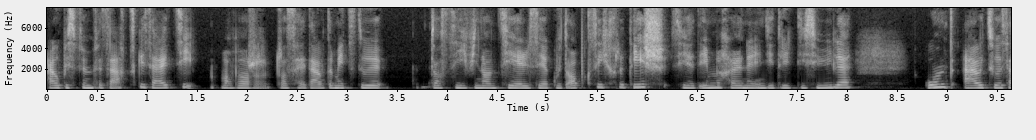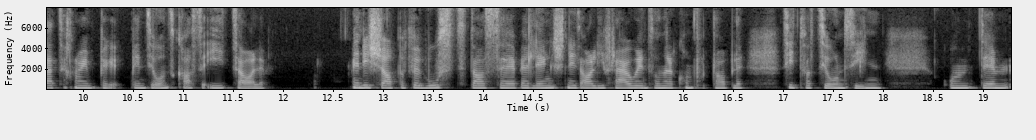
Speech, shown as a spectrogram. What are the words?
auch bis 65, sagt sie, aber das hat auch damit zu tun, dass sie finanziell sehr gut abgesichert ist. Sie hat immer können in die dritte Säule und auch zusätzlich noch in die Pensionskasse einzahlen. Er ist aber bewusst, dass eben längst nicht alle Frauen in so einer komfortablen Situation sind. Und ähm,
